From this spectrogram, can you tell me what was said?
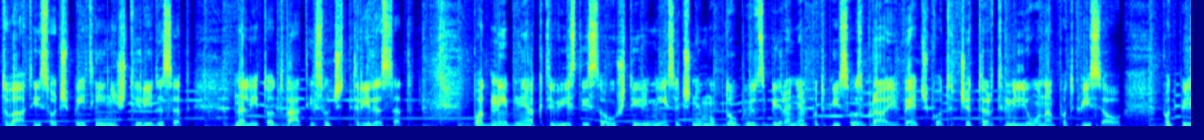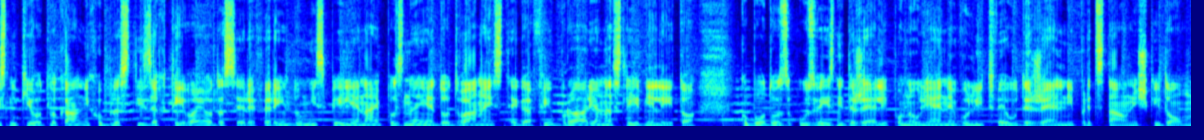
2045 na leto 2030. Podnebni aktivisti so v štirimesečnem obdobju zbiranja podpisov zbrali več kot četrt milijona podpisov. Podpisniki od lokalnih oblasti zahtevajo, da se referendum izpelje najpozneje do 12. februarja naslednje leto, ko bodo v zvezdni državi ponovljene volitve v državni predstavniški dom.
